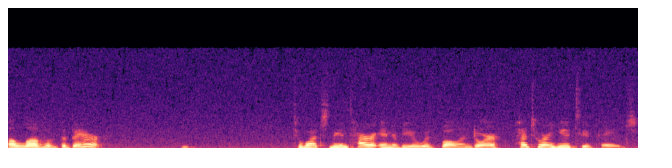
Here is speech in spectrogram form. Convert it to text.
a love of the bear. To watch the entire interview with Vollendorf, head to our YouTube page.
